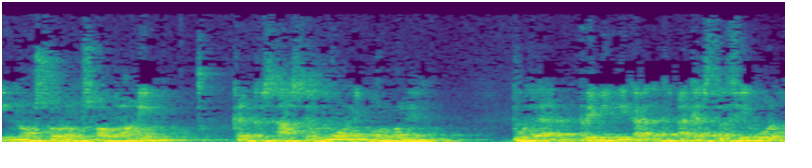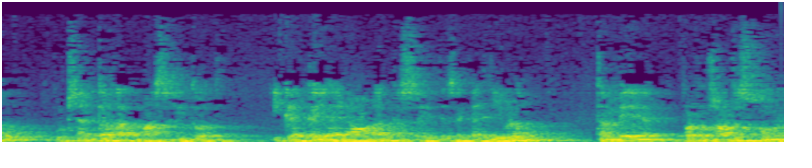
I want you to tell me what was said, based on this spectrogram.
i no sobre un sol anònim. Crec que s'ha de ser molt i molt valent poder reivindicar aquesta figura potser hem tardat massa i tot. I crec que ja era hora que s'edités aquest llibre. També per nosaltres com,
